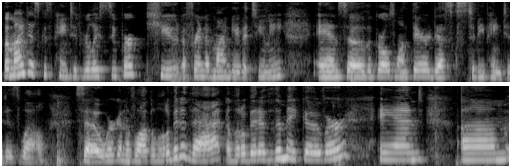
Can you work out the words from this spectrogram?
but my desk is painted really super cute. A friend of mine gave it to me. And so the girls want their desks to be painted as well. So we're going to vlog a little bit of that, a little bit of the makeover, and um,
